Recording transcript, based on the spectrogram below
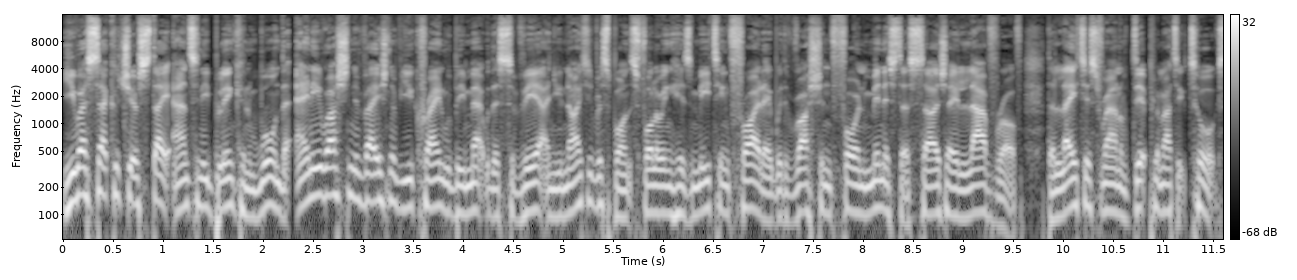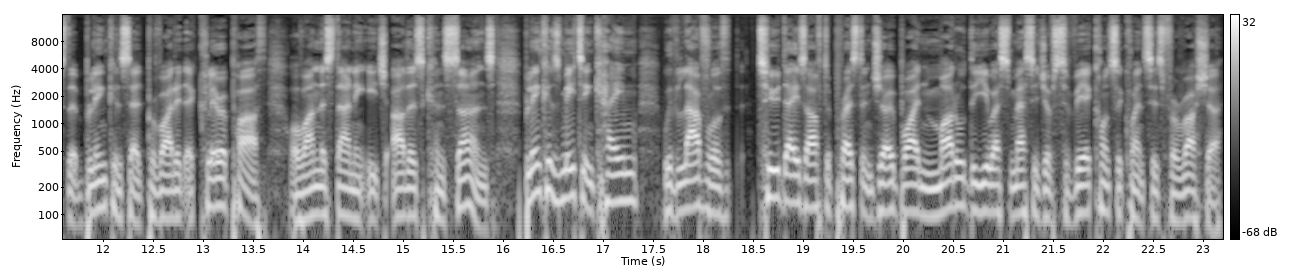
US Secretary of State Antony Blinken warned that any Russian invasion of Ukraine would be met with a severe and united response following his meeting Friday with Russian Foreign Minister Sergei Lavrov, the latest round of diplomatic talks that Blinken said provided a clearer path of understanding each other's concerns. Blinken's meeting came with Lavrov two days after President Joe Biden muddled the US message of severe consequences for Russia,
